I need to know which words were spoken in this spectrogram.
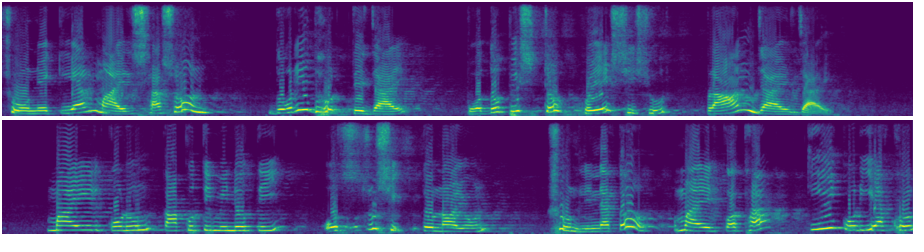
শোনে কি আর মায়ের শাসন? দড়ি ধরতে যায়, পদপিষ্ট হয়ে শিশুর প্রাণ যায় যায়। মায়ের করুণ কাকুতি মিনতি, অশ্রুসিক্ত নয়ন। শুনলি না তো, মায়ের কথা কি করি এখন?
